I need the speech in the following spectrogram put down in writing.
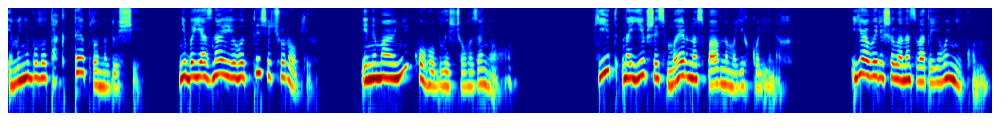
і мені було так тепло на душі, ніби я знаю його тисячу років і не маю нікого ближчого за нього. Кіт, наївшись, мирно спав на моїх колінах. Я вирішила назвати його Ніком.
